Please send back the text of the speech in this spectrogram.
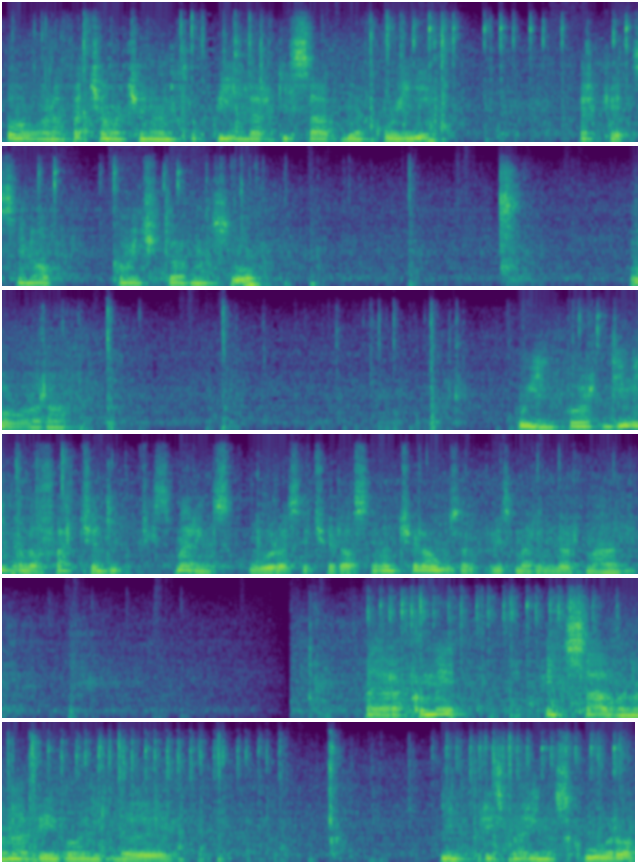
Ora facciamoci un altro pillar di sabbia qui perché se no come ci torna su qui il bordino lo faccio di prismarine scuro se ce l'ho, se non ce l'ho uso il prismarine normale. Allora, come pensavo non avevo il, il prismarino scuro,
